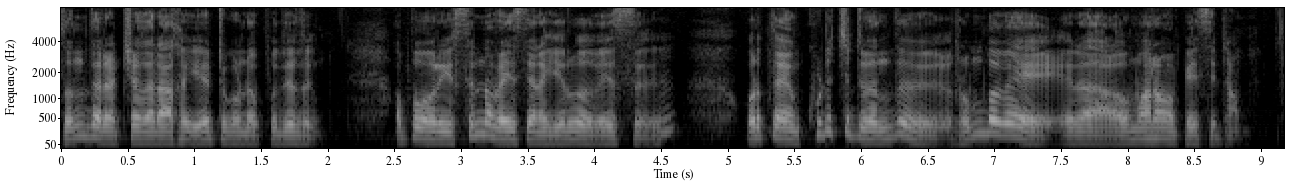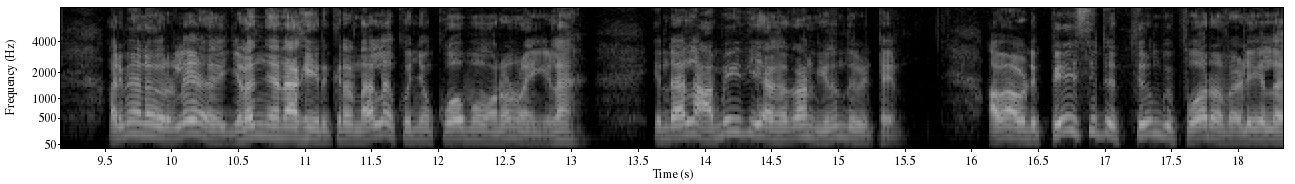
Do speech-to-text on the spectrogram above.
சொந்த ரட்சகராக ஏற்றுக்கொண்ட புதிது. அப்போது ஒரு சின்ன வயசு எனக்கு இருபது வயசு. ஒருத்தன் குடிச்சிட்டு வந்து ரொம்பவே அவமானமாக பேசிட்டான். அருமையானவர்களே இளைஞனாக இருக்கிறனால கொஞ்சம் கோபம் வரும்னு வைங்களேன். என்றாலும் அமைதியாக தான் இருந்து விட்டேன் அவன் அப்படி பேசிட்டு திரும்பி போகிற வழியில்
